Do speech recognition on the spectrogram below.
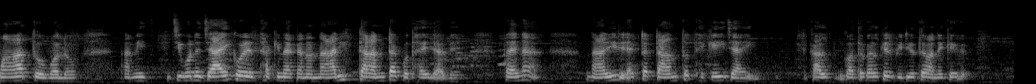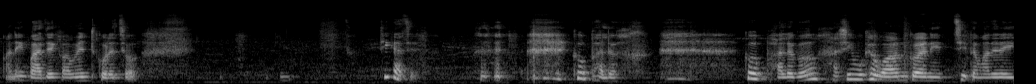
মা তো বলো আমি জীবনে যাই করে থাকি না কেন, নারীর টানটা কোথায় যাবে, তাই না? নারীর একটা টান তো থেকেই যায়। কাল, গতকালকের ভিডিওতে অনেকে, অনেক বাজে কমেন্ট করেছ। ঠিক আছে। খুব ভালো। খুব ভালো গো। হাসি মুখে বরণ করে নিচ্ছি তোমাদের এই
